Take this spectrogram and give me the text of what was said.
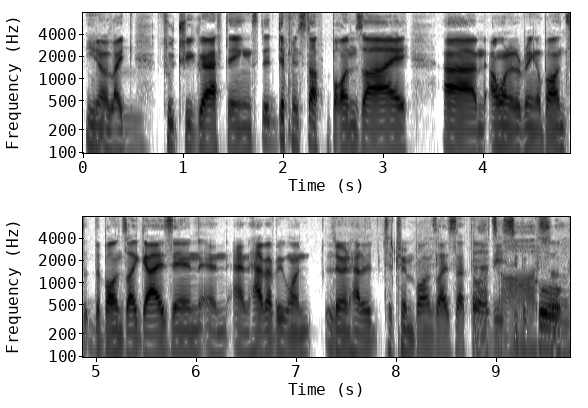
You know, like Mm. fruit tree graftings, the different stuff, bonsai. Um, I wanted to bring bons- the bonsai guys in and, and have everyone learn how to, to trim bonsais. I thought That's it'd be super cool.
